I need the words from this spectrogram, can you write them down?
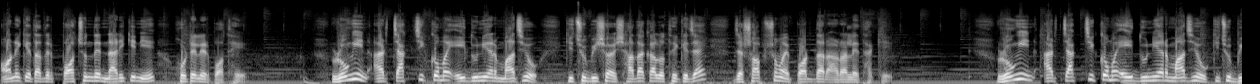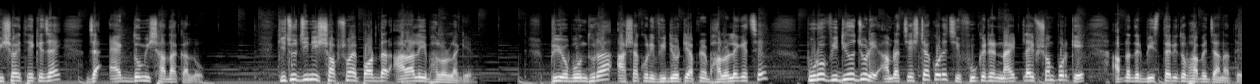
অনেকে তাদের পছন্দের নারীকে নিয়ে হোটেলের পথে। রঙিন আর চাকচিক্যময় এই দুনিয়ার মাঝেও কিছু বিষয় সাদা কালো থেকে যায়, যা সবসময় পর্দার আড়ালে থাকে। রঙিন আর চাকচিক্যময় এই দুনিয়ার মাঝেও কিছু বিষয় থেকে যায়, যা একদমই সাদা কালো। কিছু জিনিস সবসময় পর্দার আড়ালেই ভালো লাগে। প্রিয় বন্ধুরা, আশা করি ভিডিওটি আপনার ভালো লেগেছে। পুরো ভিডিও জুড়ে আমরা চেষ্টা করেছি ফুকেটের নাইট লাইফ সম্পর্কে আপনাদের বিস্তারিতভাবে জানাতে।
